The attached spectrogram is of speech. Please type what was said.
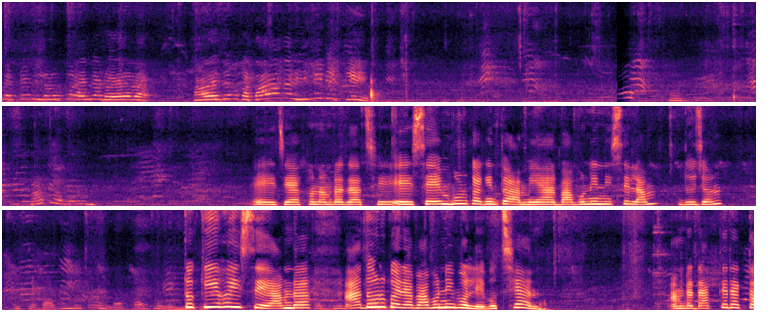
মেটে তো আইনা ডয়রা এই যে এখন আমরা যাচ্ছি, এই সেম বুরকা কিন্তু আমি আর বাবুনি নিছিলাম দুজন তো কি হয়েছে আমরা আদর করে বাবুনি বলে, বুঝছেন? আমরা ডাকতে ডাকতে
